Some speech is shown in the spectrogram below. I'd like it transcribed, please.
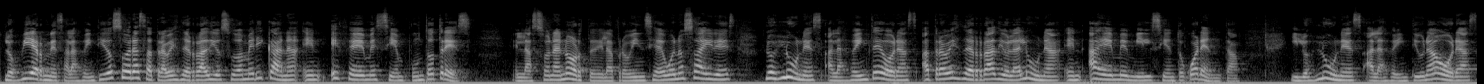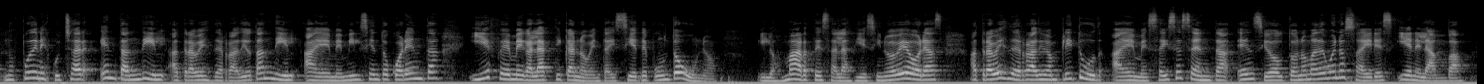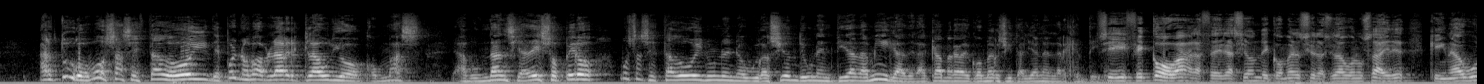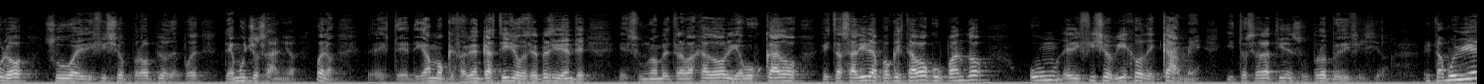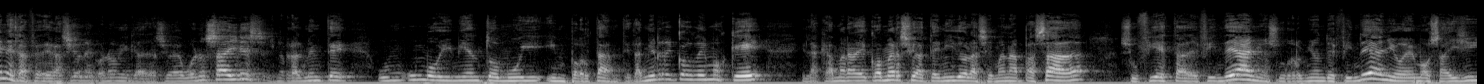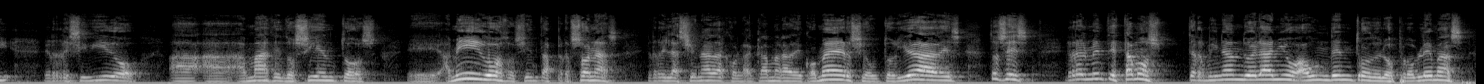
los viernes a las 22 horas a través de Radio Sudamericana en FM 100.3 en la zona norte de la provincia de Buenos Aires, los lunes a las 20 horas a través de Radio La Luna en AM 1140 y los lunes a las 21 horas nos pueden escuchar en Tandil a través de Radio Tandil AM 1140 y FM Galáctica 97.1 y los martes a las 19 horas a través de Radio Amplitud AM 660 en Ciudad Autónoma de Buenos Aires y en el AMBA. Arturo, vos has estado hoy, después nos va a hablar Claudio con más abundancia de eso, pero vos has estado hoy en una inauguración de una entidad amiga de la Cámara de Comercio Italiana en la Argentina. Sí, FECOBA, la Federación de Comercio de la Ciudad de Buenos Aires, que inauguró su edificio propio después de muchos años. Bueno, este, digamos que Fabián Castillo, que es el presidente, es un hombre trabajador y ha buscado esta salida porque estaba ocupando un edificio viejo de Came, y entonces ahora tiene su propio edificio. Está muy bien, es la Federación Económica de la Ciudad de Buenos Aires, es realmente un, movimiento muy importante. También recordemos que la Cámara de Comercio ha tenido la semana pasada su fiesta de fin de año, su reunión de fin de año. Hemos allí recibido a, más de 200 eh, amigos, 200 personas relacionadas con la Cámara de Comercio, autoridades. Entonces, realmente estamos terminando el año aún dentro de los problemas.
